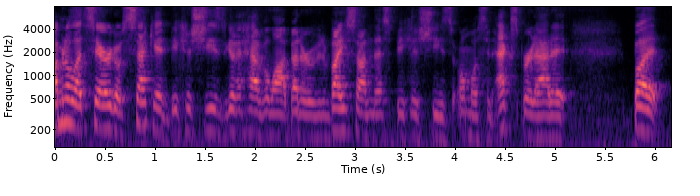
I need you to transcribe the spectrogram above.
i'm going to let sarah go second because she's going to have a lot better advice on this because she's almost an expert at it but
